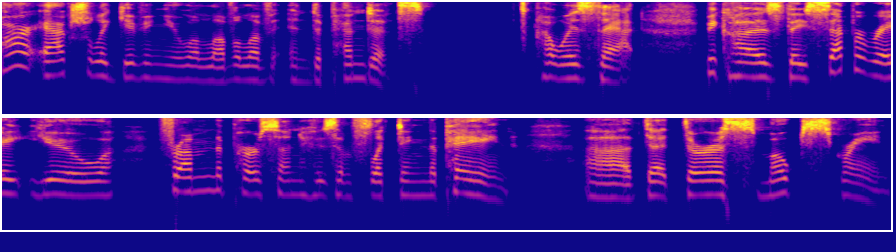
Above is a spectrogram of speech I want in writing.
are actually giving you a level of independence. How is that? Because they separate you from the person who's inflicting the pain. Uh, that they're a smoke screen.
